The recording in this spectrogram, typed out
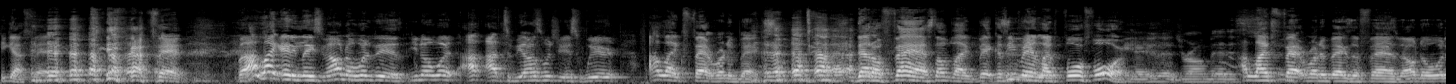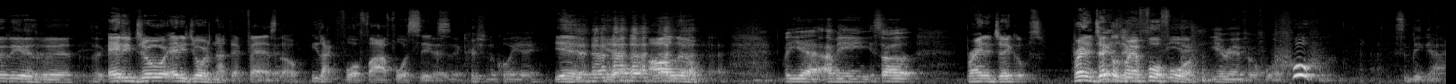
He got fat. he got fat. But I like Eddie Lacy. I don't know what it is. You know what? I, I to be honest with you, it's weird. I like fat running backs that are fast. I'm like, man, because he ran like four four. Yeah, he was a Jerome Bettis. I like fat running backs that are fast, but I don't know what it is, man. Eddie George, Eddie George, not that fast Yeah. though. He's like four five, four Yeah, six. is Christian Okoye. Yeah, yeah, all of them. But yeah, I mean, so Brandon Jacobs. Brandon Jacobs ran four four. Yeah, ran four four. Whew. It's a big guy.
